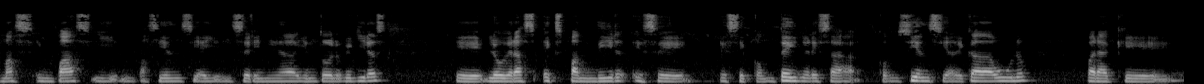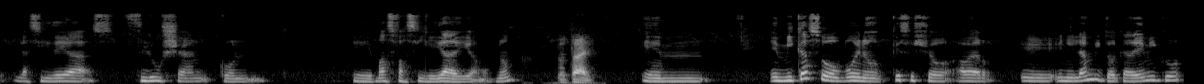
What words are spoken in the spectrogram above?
más en paz y en paciencia y en serenidad y en todo lo que quieras, eh, logras expandir ese, ese container, esa conciencia de cada uno para que las ideas fluyan con eh, más facilidad, digamos, ¿no? Total. Em, en mi caso, bueno, qué sé yo, a ver, eh, en el ámbito académico,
